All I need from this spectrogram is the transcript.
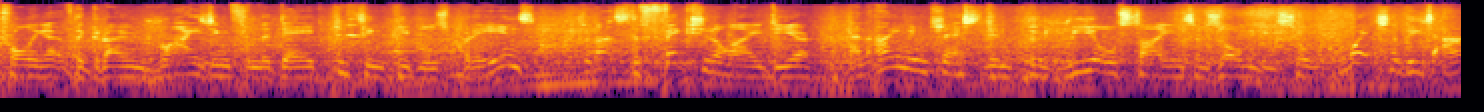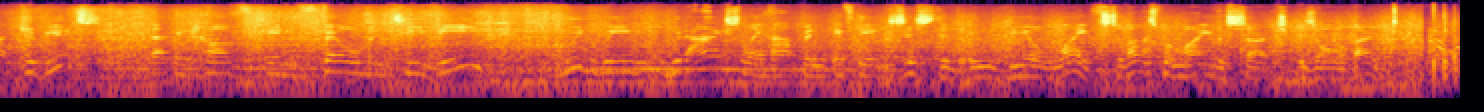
crawling out of the ground, rising from the dead, eating people's brains. So, that's the fictional idea, and I'm interested in the real science of zombies. So, which of these attributes that they have in film and TV would we would actually happen if they existed in real life. So that's what my research is all about.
